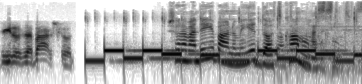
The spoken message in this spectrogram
زیر و زبر شد. شنونده برنامه دات کام هستید.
